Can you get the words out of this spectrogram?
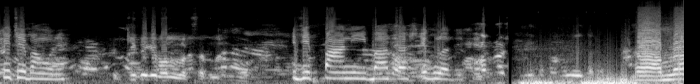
পেঁচে বাঙুরে কি থেকে ভালো লাগছে আপনার? এই যে পানি বাতাস এগুলো দেখে। আমরা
